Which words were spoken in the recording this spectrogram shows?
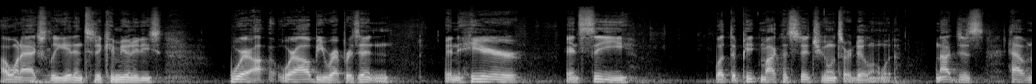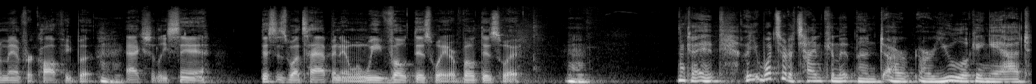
I want to actually get into the communities where I, where I'll be representing and hear and see what the my constituents are dealing with. Not just having them in for coffee, but mm-hmm. actually saying this is what's happening when we vote this way or vote this way. Mm-hmm. Okay. What sort of time commitment are, are you looking at,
